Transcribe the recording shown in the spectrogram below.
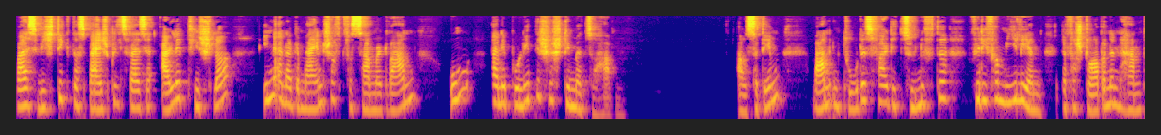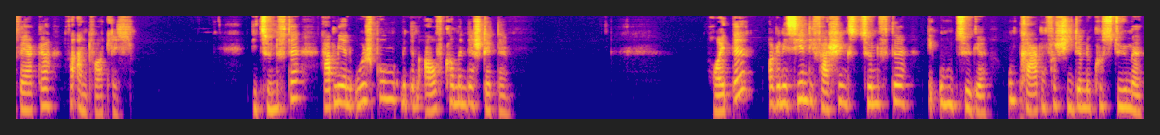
war es wichtig, dass beispielsweise alle Tischler in einer Gemeinschaft versammelt waren, um eine politische Stimme zu haben. Außerdem waren im Todesfall die Zünfte für die Familien der verstorbenen Handwerker verantwortlich. Die Zünfte haben ihren Ursprung mit dem Aufkommen der Städte. Heute organisieren die Faschingszünfte die Umzüge und tragen verschiedene Kostüme,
